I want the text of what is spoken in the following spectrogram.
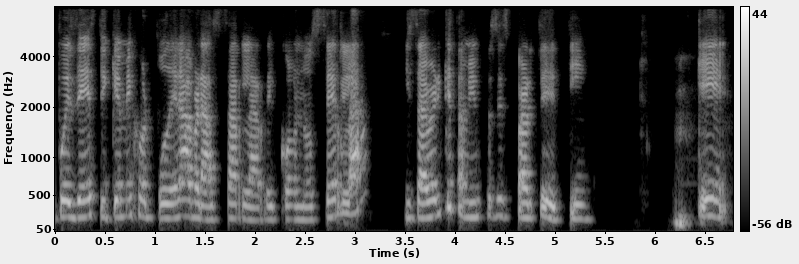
pues de esto y qué mejor poder abrazarla, reconocerla y saber que también pues es parte de ti, que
